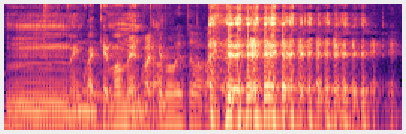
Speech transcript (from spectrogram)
Mm, en cualquier Mm, momento. En cualquier momento va a pasar.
